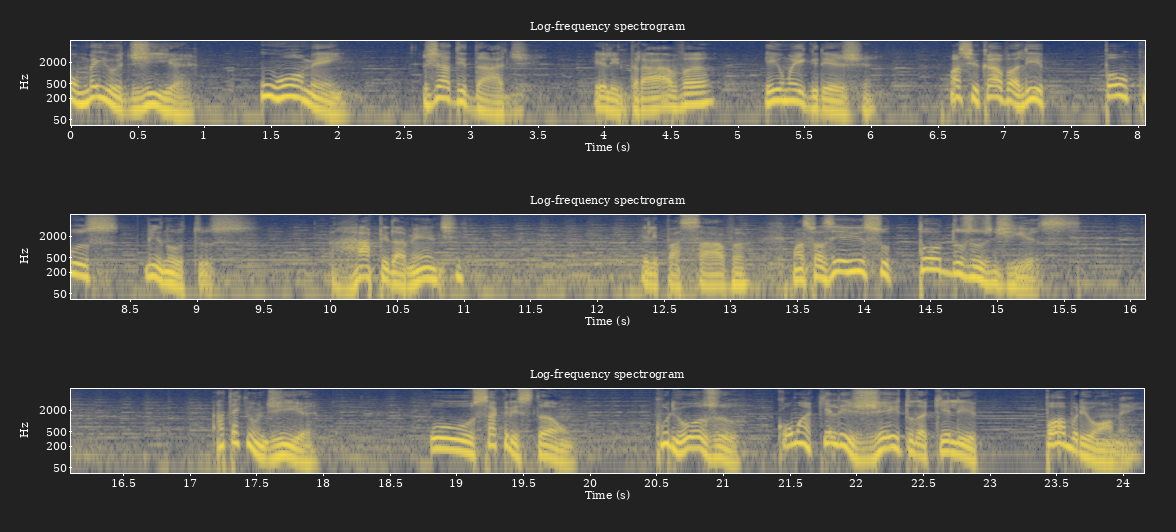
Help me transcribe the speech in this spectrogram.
ao meio-dia, um homem, já de idade, ele entrava em uma igreja, mas ficava ali poucos minutos. Rapidamente, ele passava, mas fazia isso todos os dias. Até que um dia, o sacristão, curioso com aquele jeito daquele pobre homem,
